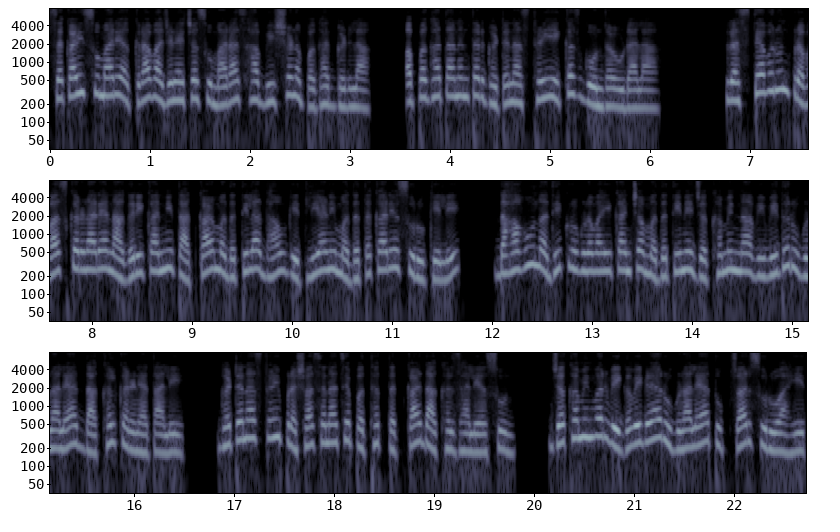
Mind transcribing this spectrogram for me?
सकाळी सुमारे अकरा वाजण्याच्या सुमारास हा भीषण अपघात घडला. अपघातानंतर घटनास्थळी एकच गोंधळ उडाला. रस्त्यावरून प्रवास करणाऱ्या नागरिकांनी तात्काळ मदतीला धाव घेतली आणि मदतकार्य सुरू केले. दहाहून अधिक रुग्णवाहिकांच्या मदतीने जखमींना विविध रुग्णालयात दाखल करण्यात आले. घटनास्थळी प्रशासनाचे पथक तत्काळ दाखल झाले असून जखमींवर वेगवेगळ्या रुग्णालयात उपचार सुरू आहेत.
